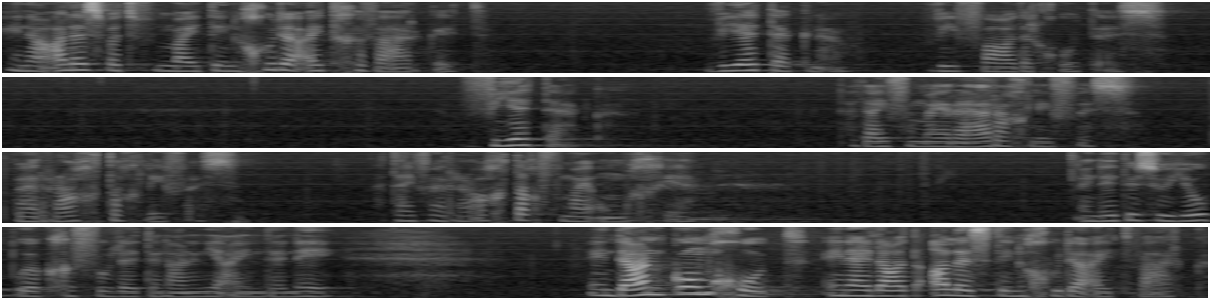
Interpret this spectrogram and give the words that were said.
en na alles wat vir my ten goeie uitgewerk het, weet ek nou wie Vader God is. Weet ek dat hy vir my regtig lief is, verragtig lief is, dat hy verragtig vir my omgee. En dit is hoe Job ook gevoel het en dan in die einde, nê. Nee. En dan kom God en hy laat alles ten goeie uitwerk.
